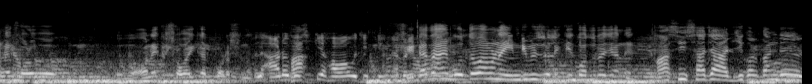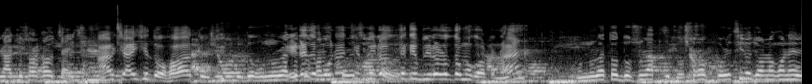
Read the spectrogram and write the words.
অনেক বড় বড় অনেক সবাইকার পড়াশোনা। মানে আরও বেশি কি হওয়া উচিত? সেটা তো আমি বলতে পারব না ইন্ডিভিজুয়ালি কি কতটা জানে? ফাঁসির সাজা আরজিকর কাণ্ডে রাজ্য সরকারও চাইছে। আমি চাইছি তো হওয়া তো এটা তো মনে হচ্ছে বিরল থেকে বিরলতম ঘটনা হ্যাঁ? অন্যরা তো দোষারোপ দোষারোপ করেছিল জনগণের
